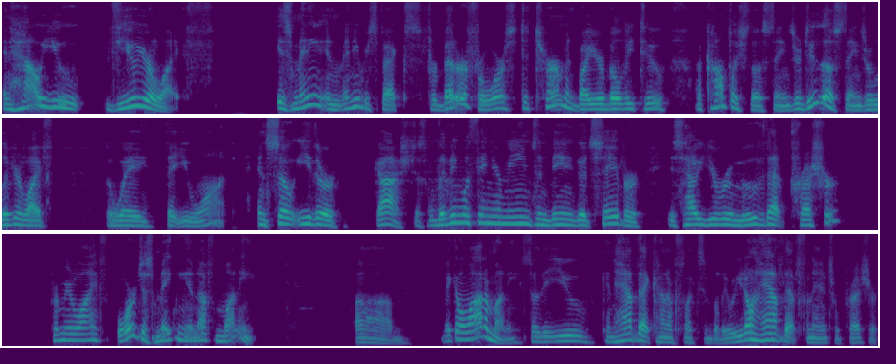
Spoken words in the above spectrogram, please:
and how you view your life is many in many respects for better or for worse determined by your ability to accomplish those things or do those things or live your life the way that you want and so either gosh, just living within your means and being a good saver is how you remove that pressure from your life, or just making enough money, um, making a lot of money so that you can have that kind of flexibility where you don't have that financial pressure.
